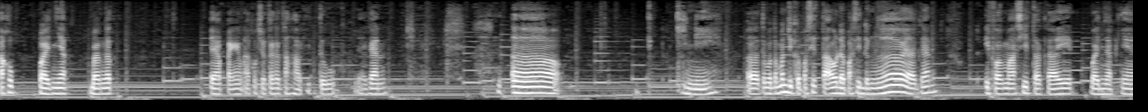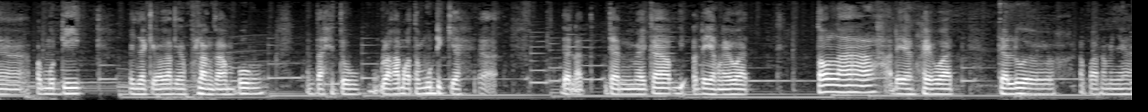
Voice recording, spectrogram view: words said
aku banyak banget ya pengen aku cerita tentang hal itu ya kan? Uh, gini uh, teman-teman juga pasti tahu udah pasti denger ya kan? Informasi terkait banyaknya pemudik banyaknya orang yang pulang kampung. Entah itu pulang kampung atau mudik ya, ya dan dan mereka ada yang lewat tol lah ada yang lewat jalur apa namanya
